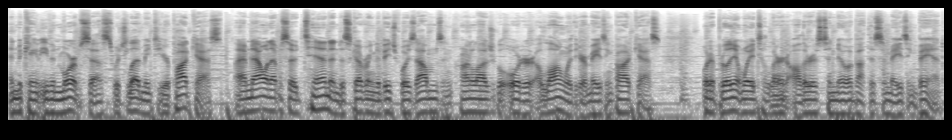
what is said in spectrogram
and became even more obsessed, which led me to your podcast. I am now on episode 10 and discovering the Beach Boys albums in chronological order along with your amazing podcast. What a brilliant way to learn all there is to know about this amazing band.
